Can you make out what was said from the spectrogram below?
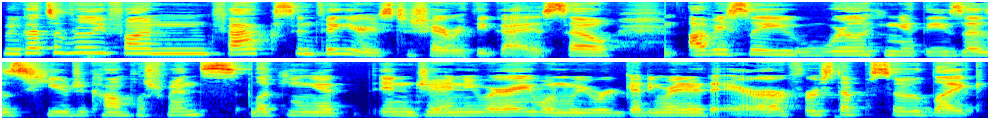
we've got some really fun facts and figures to share with you guys. So, obviously, we're looking at these as huge accomplishments. Looking at in January when we were getting ready to air our first episode, like,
